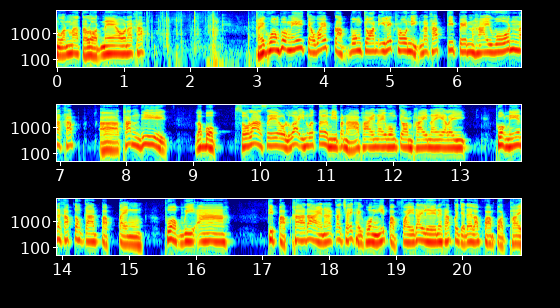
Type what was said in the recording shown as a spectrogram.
นวนมาตลอดแนวนะครับ ไขควงพวกนี้จะไว้ปรับวงจรอิเล็กทรอนิกส์นะครับที่เป็น high volt นะครับท่านที่ ระบบโซลาเซลล์หรือว่าอินเวอร์เตอร์มีปัญหาภายในวงจรภายในอะไร พวกนี้นะครับ ต้องการปรับแต่งพวก VR ที่ปรับค่าได้นะ ก็ใช้ไขควงอย่างนี้ปรับไฟได้เลยนะครับ ก็จะได้รับความปลอดภัย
